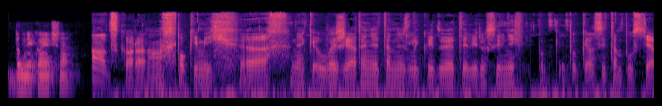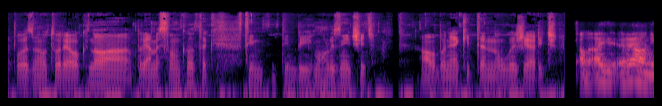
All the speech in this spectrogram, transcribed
Do nekonečna. No, skoro, no. Pokým ich uh, nejaké UV žiarenie tam nezlikviduje tie vírusy v nich, pok- pokiaľ si tam pustia, povedzme, otvoria okno a priame slnko, tak tým, tým by ich mohli zničiť. Alebo nejaký ten UV žiarič. Ale aj reálne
